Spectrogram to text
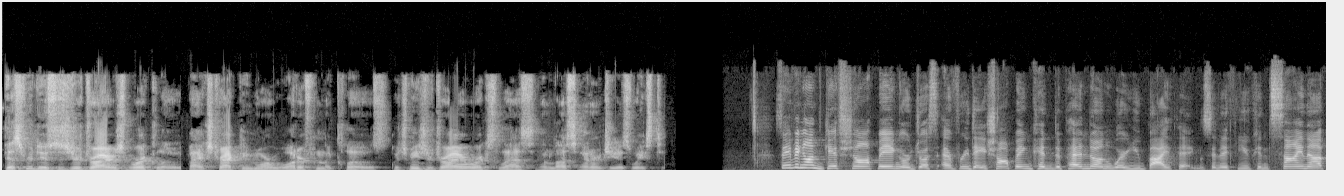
This reduces your dryer's workload by extracting more water from the clothes, which means your dryer works less and less energy is wasted. Saving on gift shopping or just everyday shopping can depend on where you buy things and if you can sign up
